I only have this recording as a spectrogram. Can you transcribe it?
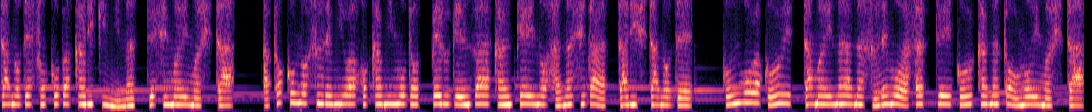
たのでそこばかり気になってしまいました。あとこのスレには他にもドッペルゲンガー関係の話があったりしたので、今後はこういったマイナーなスレも漁っていこうかなと思いました。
